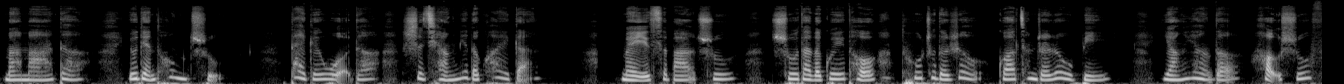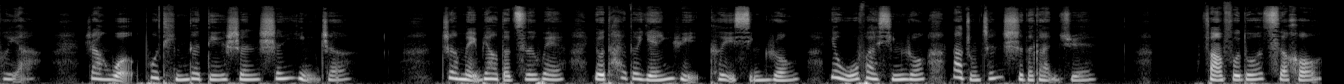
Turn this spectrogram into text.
麻麻的，有点痛楚，带给我的是强烈的快感。每一次拔出，粗大的龟头突出的肉刮蹭着肉壁，痒痒的好舒服呀，让我不停的低声呻吟着。这美妙的滋味，有太多言语可以形容，又无法形容那种真实的感觉。反复多次后，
